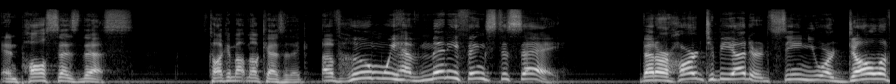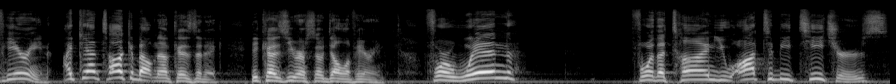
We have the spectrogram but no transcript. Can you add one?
and Paul says this he's talking about Melchizedek, of whom we have many things to say that are hard to be uttered, seeing you are dull of hearing. I can't talk about Melchizedek because you are so dull of hearing. For when, for the time you ought to be teachers,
